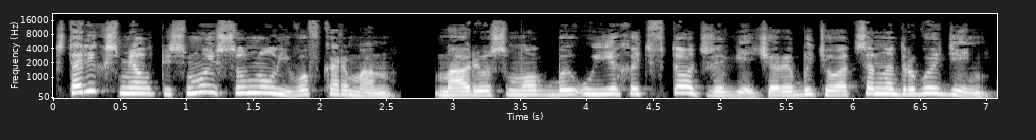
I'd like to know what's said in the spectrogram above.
Старик смял письмо и сунул его в карман. Мариус мог бы уехать в тот же вечер и быть у отца на другой день.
